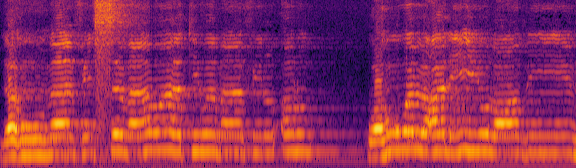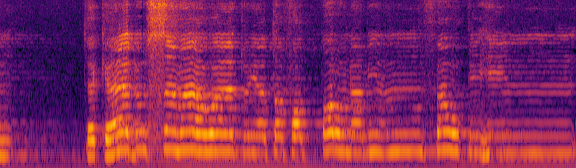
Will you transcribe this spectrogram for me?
له ما في السماوات وما في الأرض. وهو العلي العظيم. تكاد السماوات يتفطرن من فوقهن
